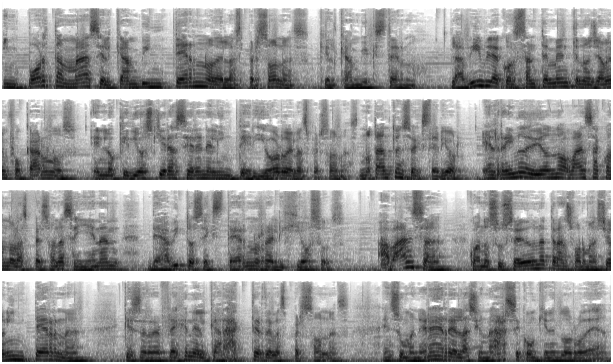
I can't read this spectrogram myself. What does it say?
importa más el cambio interno de las personas que el cambio externo. La Biblia constantemente nos llama a enfocarnos en lo que Dios quiere hacer en el interior de las personas, no tanto en su exterior. El reino de Dios no avanza cuando las personas se llenan de hábitos externos religiosos. Avanza cuando sucede una transformación interna que se refleja en el carácter de las personas, en su manera de relacionarse con quienes lo rodean.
